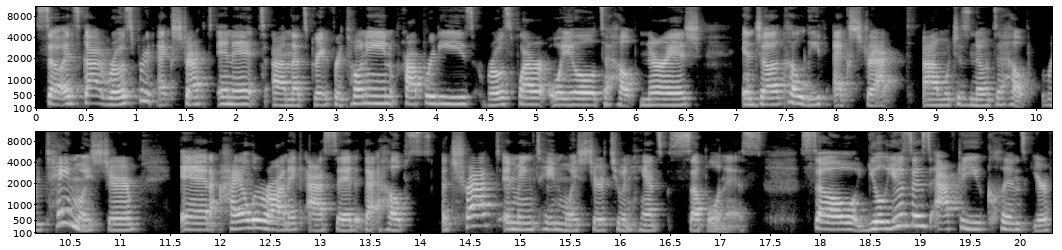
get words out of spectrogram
So it's got rose fruit extract in it. Um, that's great for toning properties, rose flower oil to help nourish, angelica leaf extract, um, which is known to help retain moisture, and hyaluronic acid that helps attract and maintain moisture to enhance suppleness. So you'll use this after you cleanse your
